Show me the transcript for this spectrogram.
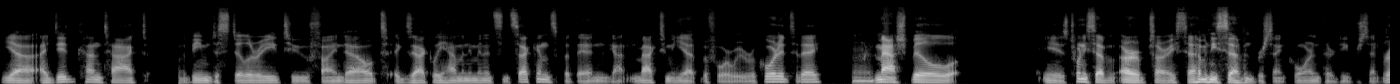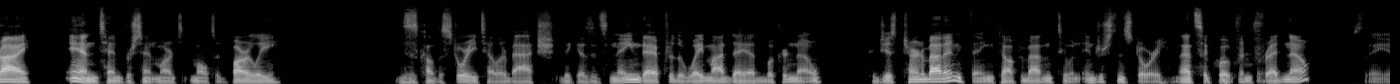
yeah, I did contact the Beam Distillery to find out exactly how many minutes and seconds, but they hadn't gotten back to me yet before we recorded today. Mm. Mash bill is 27 or sorry, 77% corn, 13% rye, and 10% malted barley. This is called the Storyteller batch because it's named after the way my dad, Booker Noe, could just turn about anything he talked about into an interesting story. That's a quote from Fred Noe, it's the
